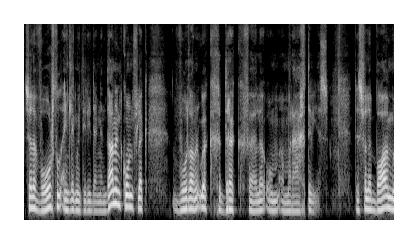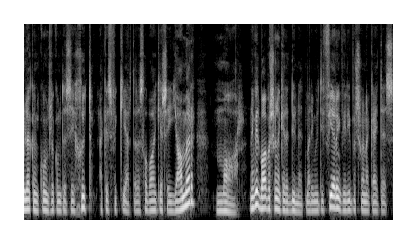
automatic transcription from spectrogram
So hulle worstel eintlik met hierdie ding en dan in konflik word dan ook gedruk vir hulle om om reg te wees. Dis vir hulle baie moeilik in konflik om te sê goed, ek is verkeerd. Hulle sal baie keer sê jammer, maar. En ek weet baie persoonlikhede doen dit, maar die motivering vir hierdie persoonlikheid is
